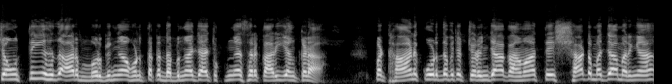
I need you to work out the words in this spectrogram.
34000 ਮੁਰਗੀਆਂ ਹੁਣ ਤੱਕ ਦੱਬੀਆਂ ਜਾ ਚੁੱਕੀਆਂ ਸਰਕਾਰੀ ਅੰਕੜਾ। ਪਠਾਨਕੋਟ ਦੇ ਵਿੱਚ 54 ਗਾਵਾਂ ਤੇ 60 ਮੱਝਾਂ ਮਰੀਆਂ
